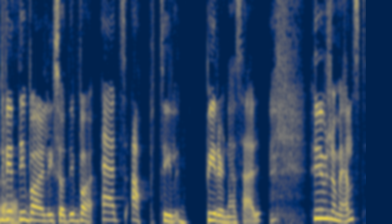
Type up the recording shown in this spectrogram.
Du vet, det är bara liksom, det är bara adds up till bitterness här. Hur som helst.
